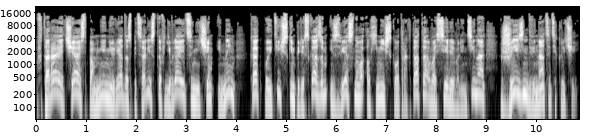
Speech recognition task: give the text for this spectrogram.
Вторая часть, по мнению ряда специалистов, является ничем иным, как поэтическим пересказом известного алхимического трактата Василия Валентина «Жизнь двенадцати ключей».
